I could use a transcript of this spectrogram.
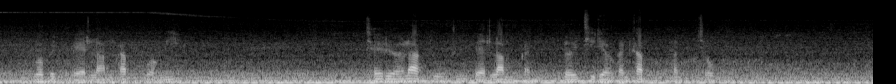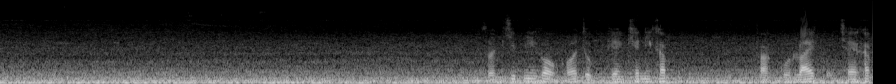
ำรวมเป็นแปดลำครับพวกนี้ ใช้เรือลากจูงถึงแปดลำกันเลยทีเดียวกันครับท่านผู้ชมส่วนคลิปนี้ก็ขอจบเพียงแค่นี้ครับ ฝากกดไลค์ กดแชร์ครับ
